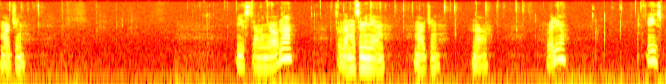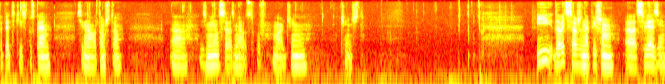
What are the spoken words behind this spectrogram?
margin. Если оно не равно, тогда мы заменяем margin на value и опять-таки спускаем сигнал о том, что э, изменился размер отступов margin changed. И давайте сразу же напишем связи,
